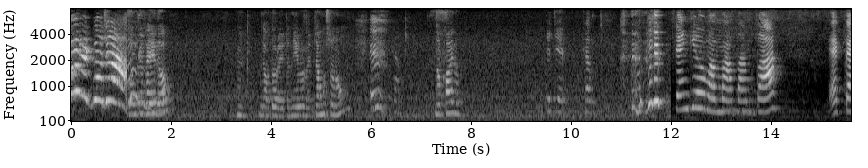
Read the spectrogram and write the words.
অনেক মজা বোনকে খাইয়ে দাও হুম নাও ধরো এটা নিয়ে এভাবে ইউ মাম্মা, পাম্পা। একটা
